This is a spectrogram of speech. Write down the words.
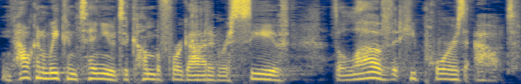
And how can we continue to come before God and receive the love that He pours out?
